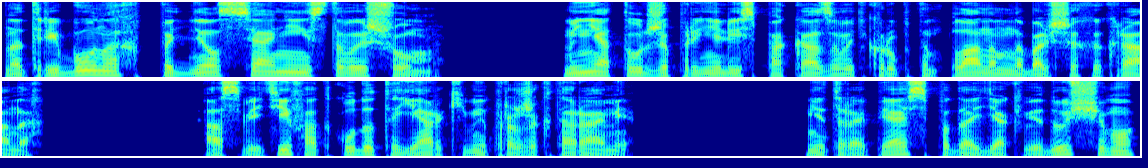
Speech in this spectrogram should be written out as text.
На трибунах поднялся неистовый шум. Меня тут же принялись показывать крупным планом на больших экранах, осветив откуда-то яркими прожекторами. Не торопясь, подойдя к ведущему,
